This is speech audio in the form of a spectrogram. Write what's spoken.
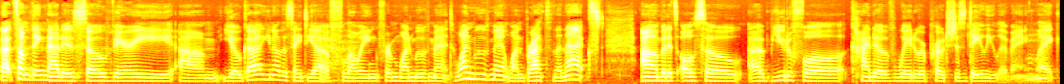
that's something that is so very um, yoga. You know, this idea of flowing from one movement to one movement, one breath to the next. Um, but it's also a beautiful kind of way to approach just daily living. Mm-hmm. Like,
